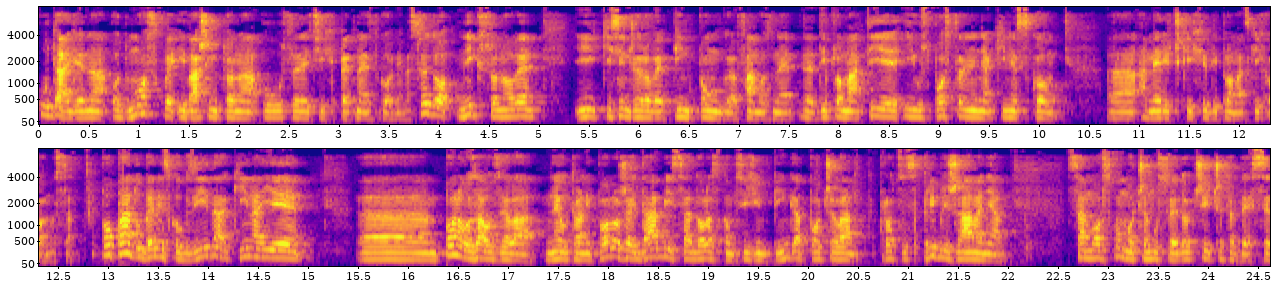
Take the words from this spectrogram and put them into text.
udaljena od Moskve i Vašingtona u sljedećih 15 godina. Sve do Nixonove i Kissingerove ping-pong famozne diplomatije i uspostavljanja kinesko američkih diplomatskih odnosa. Po padu Berlinskog zida Kina je ponovo zauzela neutralni položaj da bi sa dolaskom Xi Jinpinga počela proces približavanja sa Moskvom, o čemu svedoči 40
